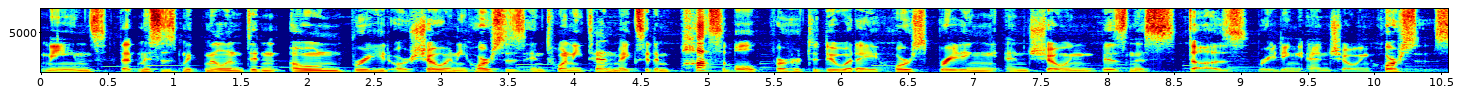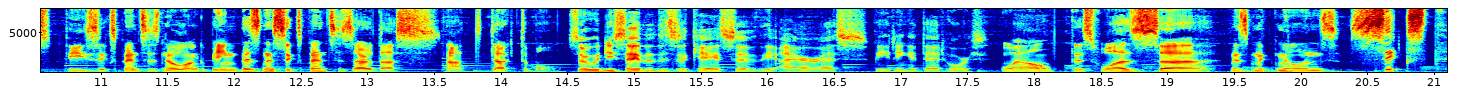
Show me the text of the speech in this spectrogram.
means that Mrs. McMillan didn't own, breed, or show any horses in 2010 makes it impossible for her to do what a horse breeding and showing business does breeding and showing horses. These expenses no longer being business expenses are thus not deductible. So, would you say that this is a case of the IRS beating a dead horse? Well, this was uh, Ms. McMillan's sixth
